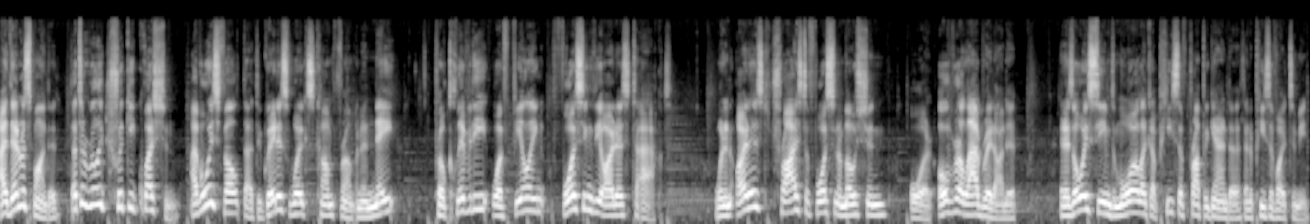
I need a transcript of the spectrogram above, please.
I then responded, That's a really tricky question. I've always felt that the greatest works come from an innate proclivity or feeling forcing the artist to act. When an artist tries to force an emotion or over elaborate on it, it has always seemed more like a piece of propaganda than a piece of art to me.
